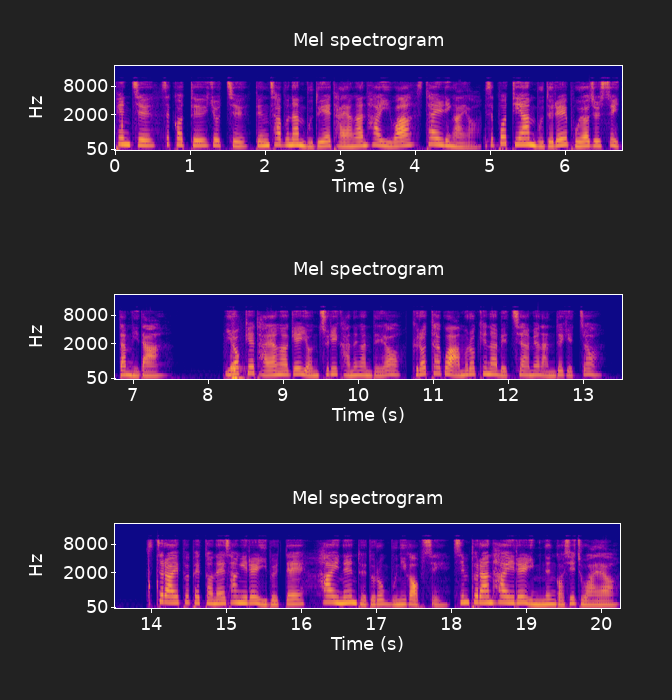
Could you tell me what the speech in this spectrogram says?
팬츠, 스커트, 쇼츠 등 차분한 무드의 다양한 하의와 스타일링하여 스포티한 무드를 보여줄 수 있답니다. 이렇게 다양하게 연출이 가능한데요. 그렇다고 아무렇게나 매치하면 안 되겠죠? 스트라이프 패턴의 상의를 입을 때 하의는 되도록 무늬가 없이 심플한 하의를 입는 것이 좋아요.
